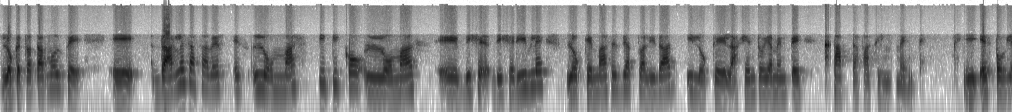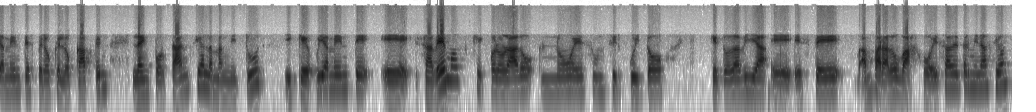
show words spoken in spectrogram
Lo que tratamos de eh, darles a saber es lo más típico, lo más eh, dige- digerible, lo que más es de actualidad y lo que la gente obviamente capta fácilmente. Y esto obviamente espero que lo capten, la importancia, la magnitud y que obviamente eh, sabemos que Colorado no es un circuito que todavía eh, esté amparado bajo esa determinación,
